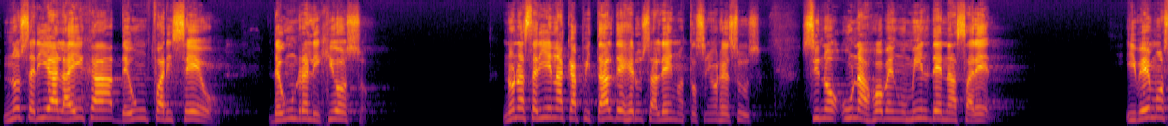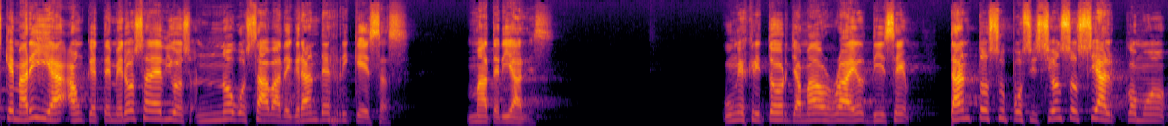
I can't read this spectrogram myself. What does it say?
no sería la hija de un fariseo, de un religioso. No nacería en la capital de Jerusalén nuestro Señor Jesús, sino una joven humilde de Nazaret. Y vemos que María, aunque temerosa de Dios, no gozaba de grandes riquezas materiales. Un escritor llamado Ryle dice, tanto su posición social como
